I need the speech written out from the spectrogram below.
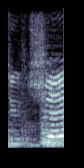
to change.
